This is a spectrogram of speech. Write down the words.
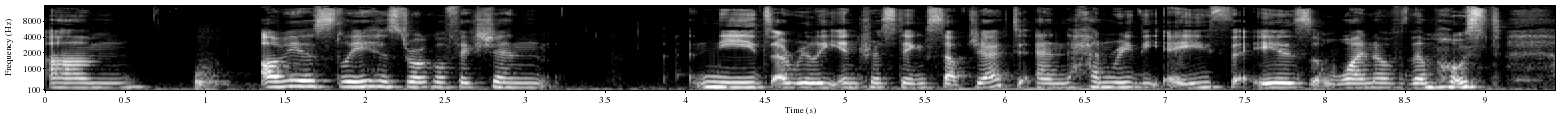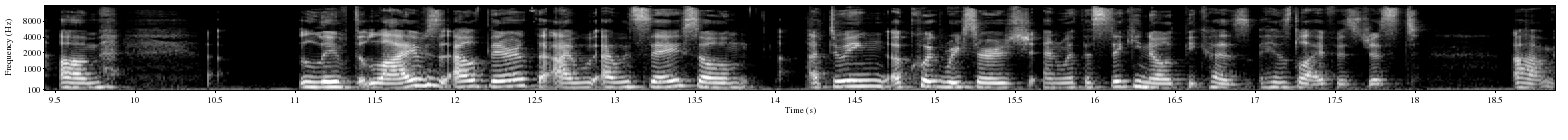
Um, obviously historical fiction needs a really interesting subject, and Henry VIII is one of the most um, lived lives out there that I, I would say. So, uh, doing a quick research and with a sticky note because his life is just um,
